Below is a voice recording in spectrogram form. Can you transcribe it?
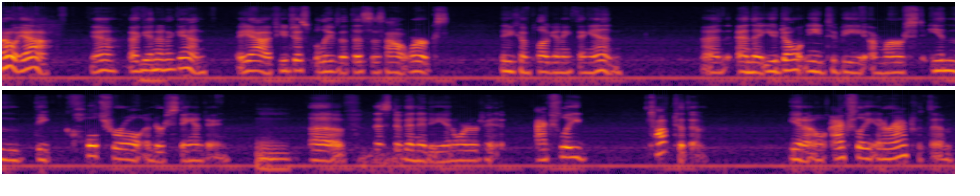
Oh yeah, yeah, again and again. Yeah, if you just believe that this is how it works, that you can plug anything in, and and that you don't need to be immersed in the cultural understanding Mm, of this divinity in order to actually talk to them, you know, actually interact with them,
